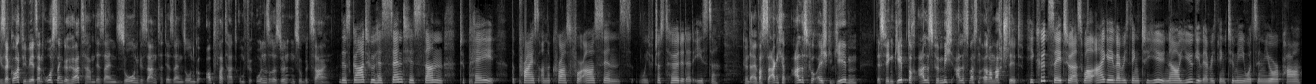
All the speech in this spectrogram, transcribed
Dieser Gott, wie wir jetzt an Ostern gehört haben, der seinen Sohn gesandt hat, der seinen Sohn geopfert hat, um für unsere Sünden zu bezahlen. This God who has sent his Son to pay the price on the cross for our sins. We've just heard it at Easter. Könnt ihr einfach sagen, ich habe alles für euch gegeben, deswegen gebt doch alles für mich, alles, was in eurer Macht steht. He could say to us, Well, I gave everything to you, now you give everything to me, what's in your power.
